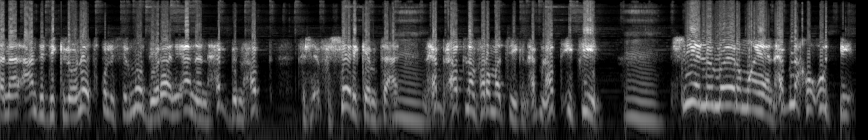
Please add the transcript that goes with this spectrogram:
أنا عندي des clients تقول لي سي المولدي راني أنا نحب نحط في الشركة نتاعي نحب نحط ال informatique نحب نحط ITIL شنو هي le meilleur moyen نحب ناخذ outil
